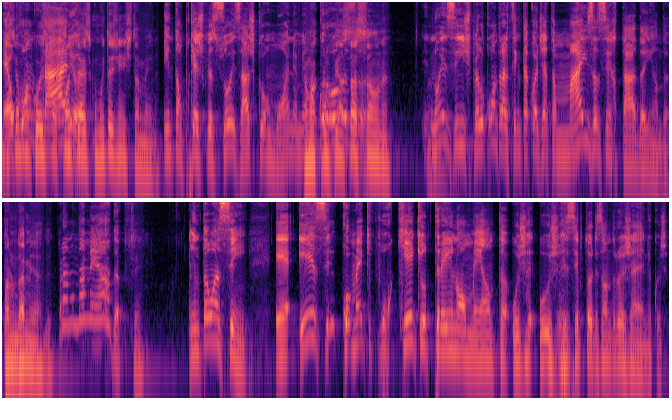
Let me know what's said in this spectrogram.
É Isso o é uma coisa que contrário. acontece com muita gente também, né? Então, porque as pessoas acham que o hormônio é É uma milagroso. compensação, né? Não existe. Pelo contrário, você tem que estar com a dieta mais acertada ainda. Pra não dar merda. Pra não dar merda. Sim. Então, assim, é esse. Como é que. Por que, que o treino aumenta os, os receptores androgênicos?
